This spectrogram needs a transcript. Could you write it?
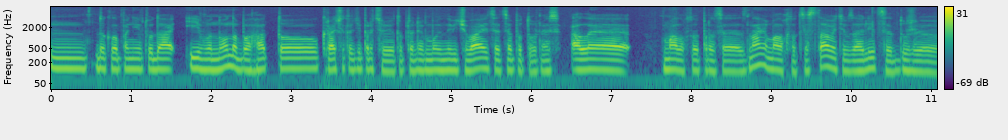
м, до клапанів туди, і воно набагато краще тоді працює. Тобто не, відчувається ця потужність. Але мало хто про це знає, мало хто це ставить, і взагалі це дуже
